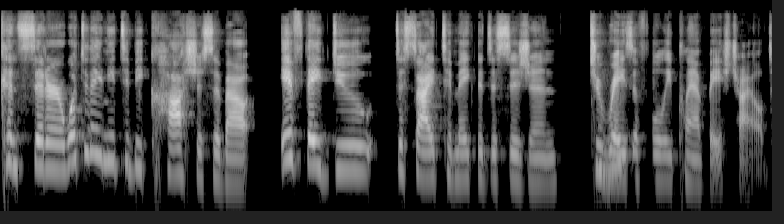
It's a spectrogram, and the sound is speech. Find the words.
consider? What do they need to be cautious about if they do decide to make the decision to Mhm. raise a fully plant based child?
